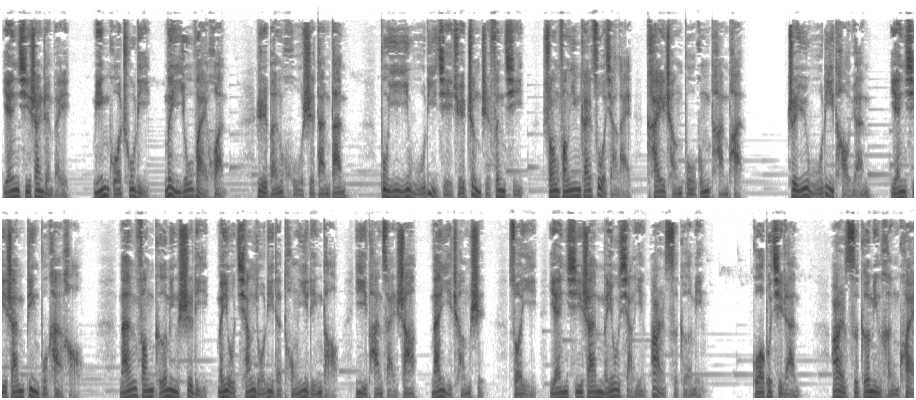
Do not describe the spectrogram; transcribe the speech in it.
阎锡山认为，民国出力，内忧外患，日本虎视眈眈，不宜以武力解决政治分歧，双方应该坐下来开诚布公谈判。至于武力讨袁，阎锡山并不看好。南方革命势力没有强有力的统一领导，一盘散沙，难以成事，所以阎锡山没有响应二次革命。果不其然，二次革命很快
